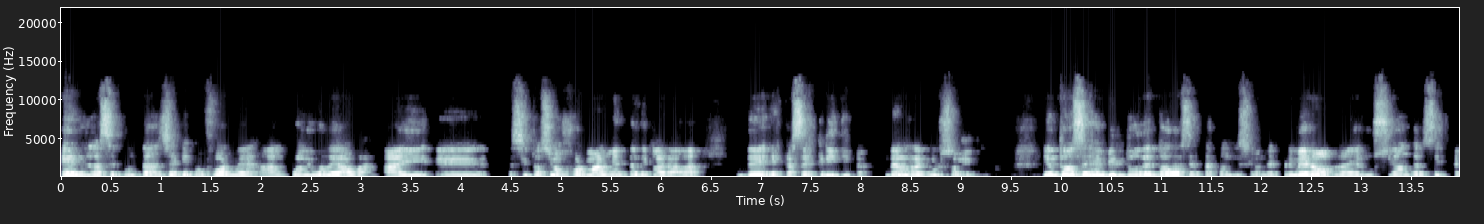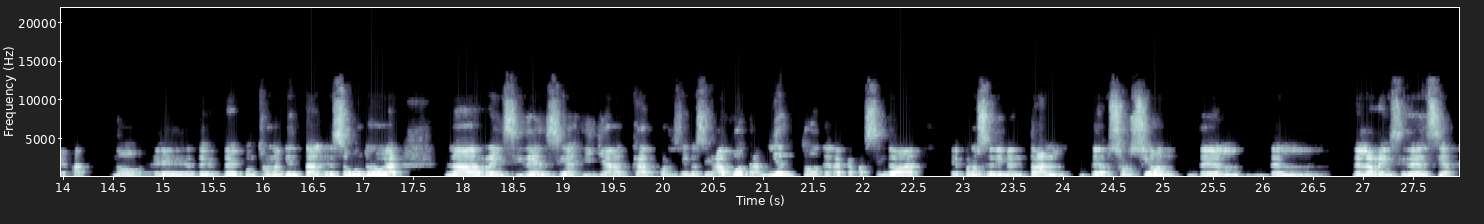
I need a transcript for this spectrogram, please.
en las circunstancias que conforme al Código de Agua hay eh, situación formalmente declarada de escasez crítica del recurso hídrico. Y entonces, en virtud de todas estas condiciones, primero, la elusión del sistema, ¿no? Eh, de, de, control ambiental. En segundo lugar, la reincidencia y ya, por decirlo así, agotamiento de la capacidad eh, procedimental de absorción del, de la reincidencia,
